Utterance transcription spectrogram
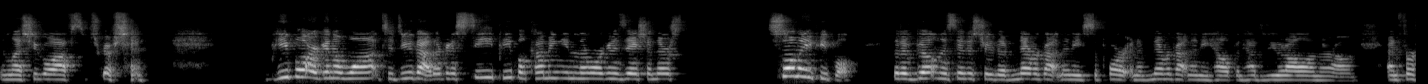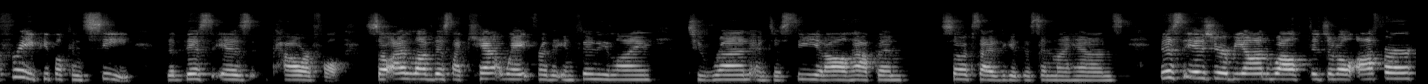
unless you go off subscription. People are going to want to do that. They're going to see people coming into their organization. There's so many people that have built in this industry that have never gotten any support and have never gotten any help and had to do it all on their own. And for free, people can see that this is powerful. So I love this. I can't wait for the Infinity line to run and to see it all happen. So excited to get this in my hands. This is your Beyond Wealth digital offer.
